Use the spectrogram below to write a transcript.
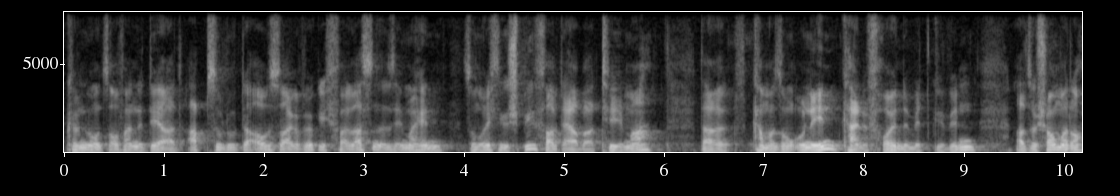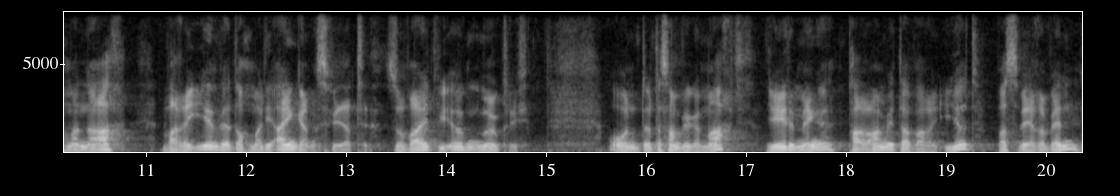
können wir uns auf eine derart absolute Aussage wirklich verlassen? Das ist immerhin so ein richtiges Spielverderber-Thema. Da kann man so ohnehin keine Freunde mitgewinnen. Also schauen wir doch mal nach, variieren wir doch mal die Eingangswerte, so weit wie irgend möglich. Und äh, das haben wir gemacht. Jede Menge Parameter variiert. Was wäre, wenn?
